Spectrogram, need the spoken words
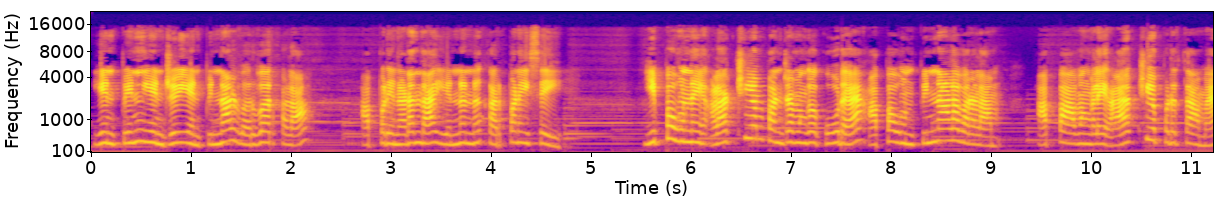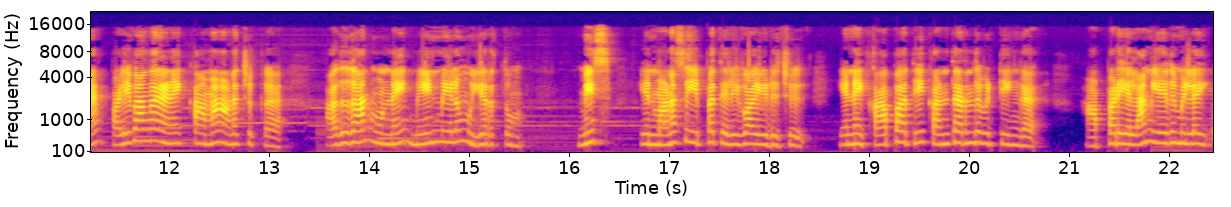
என் பெண் என்று என் பின்னால் வருவார்களா? அப்படி நடந்தா என்னன்னு கற்பனை செய். இப்ப உன்னை அலட்சியம் பண்றவங்க கூட அப்ப உன் பின்னால வரலாம். அப்ப அவங்களை அலட்சியப்படுத்தாம பழிவாங்க நினைக்காம அணைச்சுக்க. அதுதான் உன்னை மேன்மேலும் உயர்த்தும். மிஸ் என் மனசு இப்ப தெளிவாயிடுச்சு. என்னை காப்பாத்தி கண் திறந்து விட்டீங்க. அப்படியெல்லாம் ஏதுமில்லை.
